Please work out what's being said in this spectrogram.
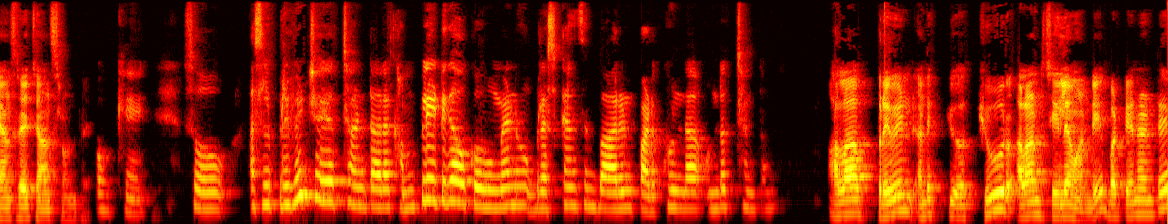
క్యాన్సర్ అయ్యే ఛాన్సులు ఉంటాయి. ఓకే సో అసలు ప్రివెంట్ చేయొచ్చు అంటారా? కంప్లీట్గా ఒక ఉమెన్ బ్రెస్ట్ క్యాన్సర్ బారిన పడకుండా ఉండొచ్చు అంటాం? అలా ప్రివెంట్ అంటే క్యూర్ అలాంటి చేయలేమండి. బట్ ఏంటంటే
